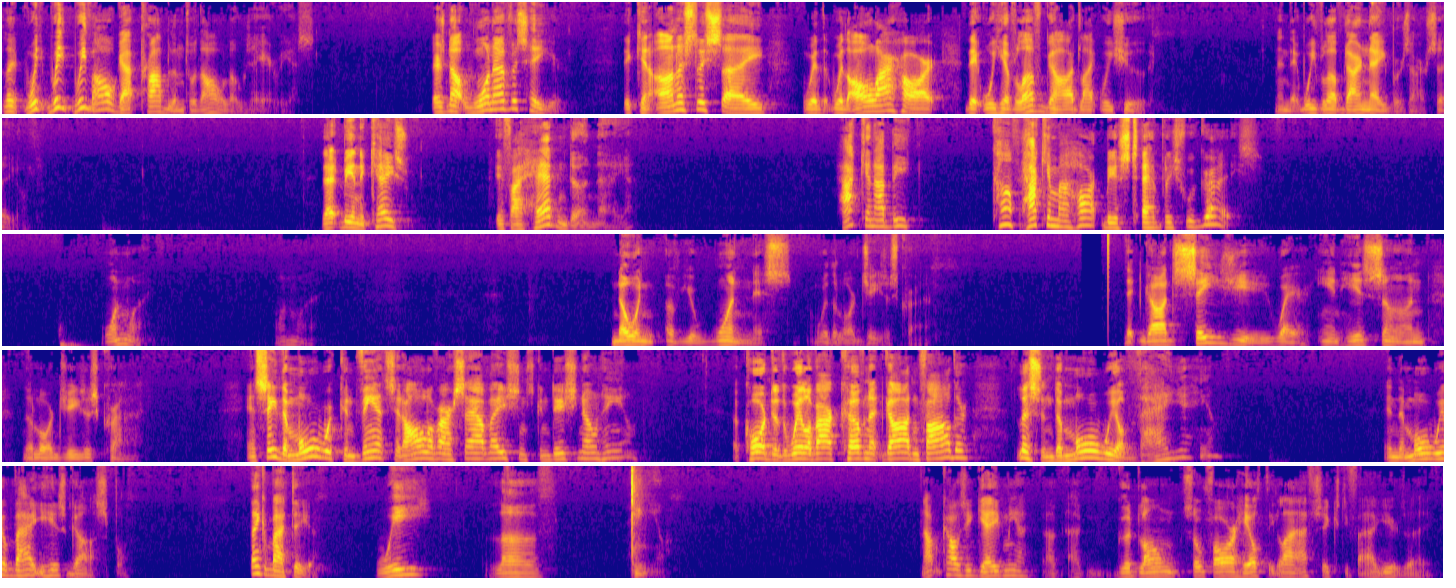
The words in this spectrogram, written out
Look, we, we, we've all got problems with all those areas. There's not one of us here that can honestly say with, with all our heart that we have loved God like we should and that we've loved our neighbors ourselves. That being the case, if I hadn't done that, how can I be confident? How can my heart be established with grace? One way. One way. Knowing of your oneness with the Lord Jesus Christ. That God sees you where? In His Son, the Lord Jesus Christ. And see, the more we're convinced that all of our salvation's conditioned on Him, according to the will of our covenant God and Father, listen, the more we'll value Him and the more we'll value His gospel. Think about this. We love Him. Not because He gave me a, a, a good, long, so far healthy life, 65 years of age.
